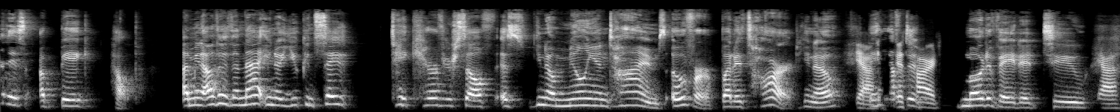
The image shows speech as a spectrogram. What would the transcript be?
that is a big help i mean other than that you know you can say take care of yourself as you know a million times over but it's hard you know yeah it's hard motivated to yeah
